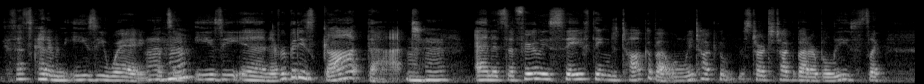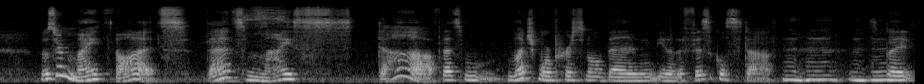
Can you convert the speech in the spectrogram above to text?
Because that's kind of an easy way. That's an easy in. Everybody's got that. And it's a fairly safe thing to talk about. When we talk start to talk about our beliefs, it's like those are my thoughts. That's my stuff. That's m- much more personal than, you know, the physical stuff. Mm-hmm, mm-hmm. But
